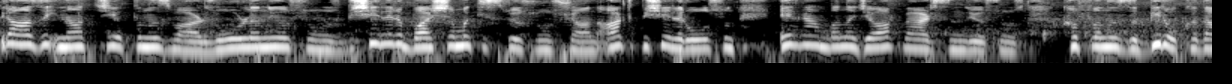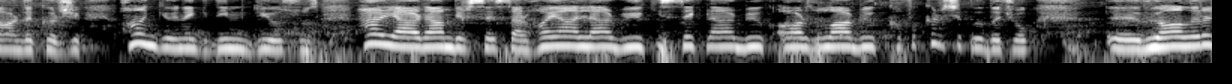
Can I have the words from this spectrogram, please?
Biraz da inatçı yapınız var. Zorlanıyorsunuz. Bir şeylere başlamak istiyorsunuz şu anda. Artık bir şeyler olsun. Evren bana cevap versin diyorsunuz. Kafanızda bir o kadar da karışık. Hangi yöne gideyim diyorsunuz. Her yerden bir sesler. Hayaller büyük, istekler büyük, arzular büyük. Kafa karışıklığı da çok. Ee, rüyalara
